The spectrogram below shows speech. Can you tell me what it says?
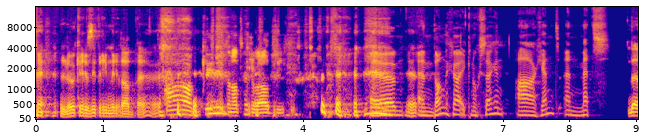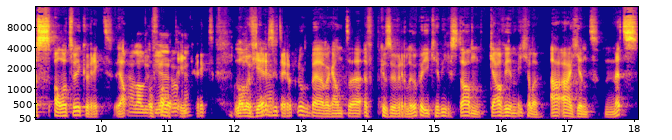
Lokeren zit er inderdaad bij. Hè? Ah, oké, okay. dan had ik er wel drie. um, ja. En dan ga ik nog zeggen Agent en Metz. Dat is alle twee correct. Ja, ja of alle drie correct. Lalouvière zit er ook nog bij. We gaan het uh, even overlopen. Ik heb hier staan KV Mechelen, A-agent Metz,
